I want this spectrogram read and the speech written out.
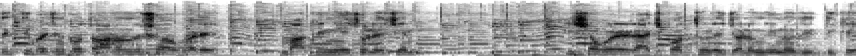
দেখতে পাচ্ছেন কত আনন্দ সহকারে মাকে নিয়ে চলেছেন কৃষ্ণগড়ের রাজপথ ধরে জলঙ্গি নদীর দিকে।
